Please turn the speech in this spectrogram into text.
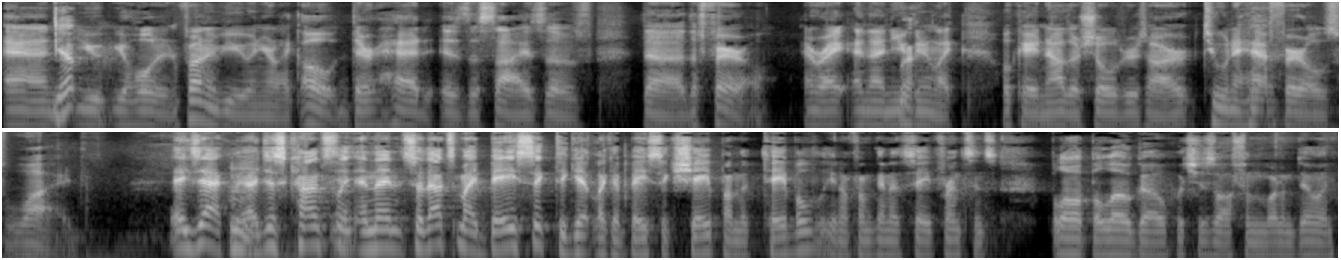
and Yep. you you hold it in front of you, and you're like, oh, their head is the size of the the ferrule, and right, and then you Right. can like, okay, now their shoulders are two and a half ferrules wide. Exactly. I hmm. just constantly, and then so that's my basic to get like a basic shape on the table. You know, if I'm going to say, for instance, blow up a logo, which is often what I'm doing,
